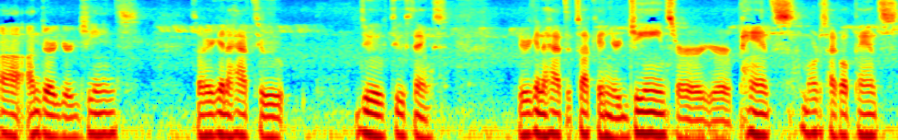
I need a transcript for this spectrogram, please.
uh, under your jeans. So you're gonna have to do two things. You're gonna have to tuck in your jeans or your pants motorcycle pants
